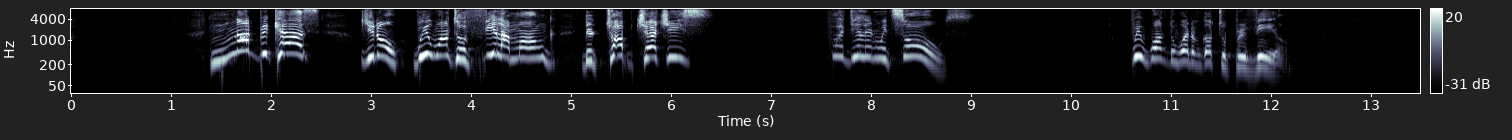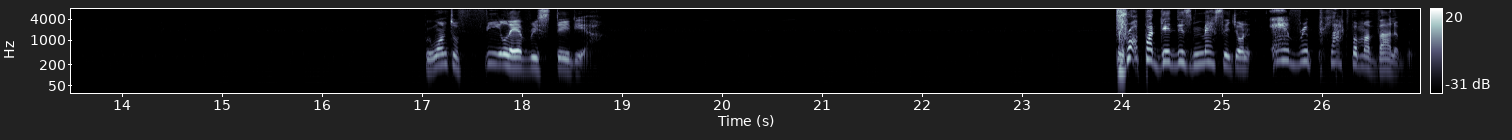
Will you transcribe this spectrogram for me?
Not because, you know, we want to feel among the top churches who are dealing with souls. We want the word of God to prevail. We want to fill every stadia. Propagate this message on every platform available.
